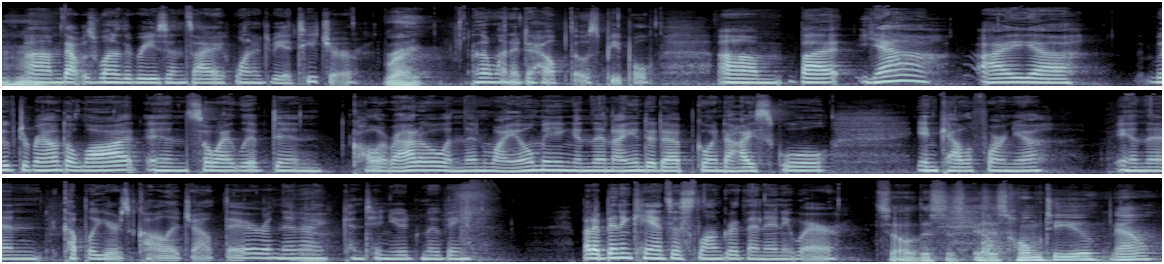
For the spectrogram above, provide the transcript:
Um, that was one of the reasons I wanted to be a teacher. right. And I wanted to help those people. Um, but yeah, I uh, moved around a lot, and so I lived in Colorado and then Wyoming, and then I ended up going to high school in California, and then a couple years of college out there, and then I continued moving. But I've been in Kansas longer than anywhere. So this is is this home to you now?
